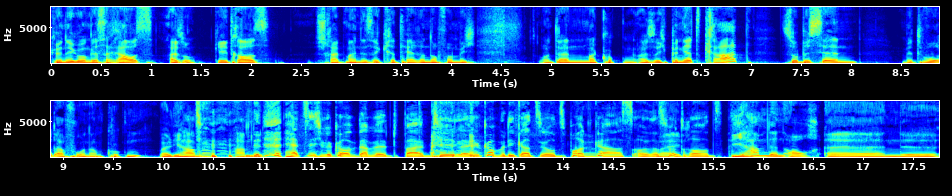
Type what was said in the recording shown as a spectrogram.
Kündigung ist raus, also geht raus, schreibt meine Sekretärin noch von mich und dann mal gucken. Also ich bin jetzt gerade so ein bisschen mit Vodafone am gucken, weil die haben, haben den, Herzlich willkommen damit beim Telekommunikationspodcast eures Weil- Vertrauens. Die haben dann auch äh, eine,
